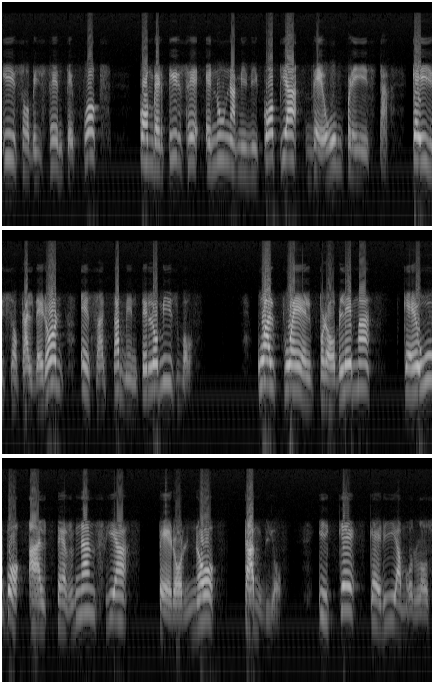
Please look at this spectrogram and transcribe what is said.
hizo Vicente Fox? Convertirse en una minicopia de un priista. ¿Qué hizo Calderón? Exactamente lo mismo. ¿Cuál fue el problema? Que hubo alternancia, pero no cambio. ¿Y qué queríamos los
